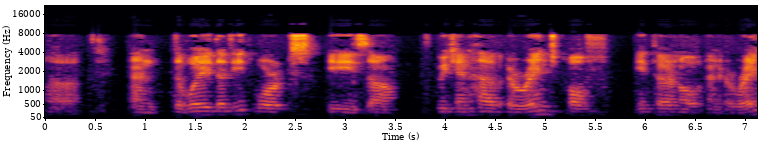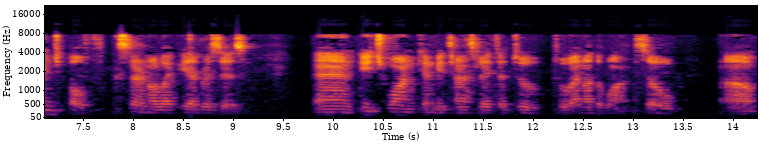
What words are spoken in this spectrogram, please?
Uh, and the way that it works is uh, we can have a range of internal and a range of external IP addresses. and each one can be translated to, to another one. So uh,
